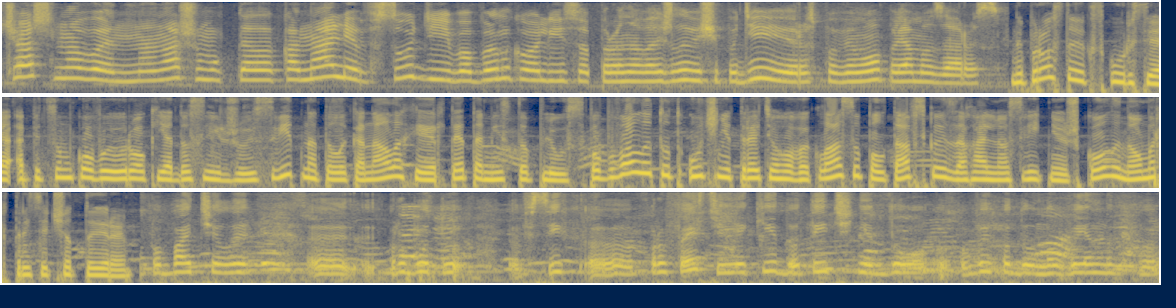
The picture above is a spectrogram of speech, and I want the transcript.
Час новин на нашому телеканалі в студії Бабинко Аліса. Про найважливіші події розповімо прямо зараз. Не просто екскурсія, а підсумковий урок Я досліджую світ на телеканалах ІРТ та Місто Плюс. Побували тут учні 3 В класу Полтавської загальноосвітньої школи номер 34. Побачили е, роботу всіх е, професій, які дотичні до виходу новин в е,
